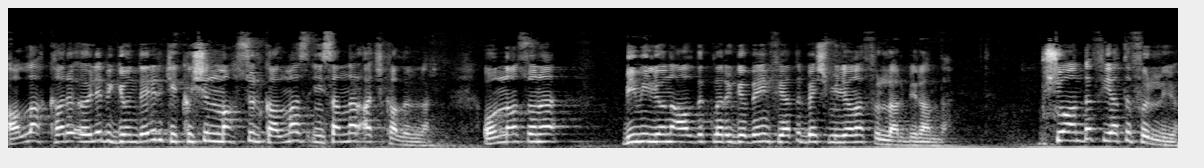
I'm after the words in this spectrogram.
Allah karı öyle bir gönderir ki kışın mahsul kalmaz, insanlar aç kalırlar. Ondan sonra bir milyonu aldıkları göbeğin fiyatı beş milyona fırlar bir anda. Şu anda fiyatı fırlıyor.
